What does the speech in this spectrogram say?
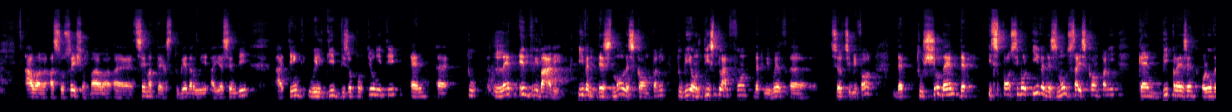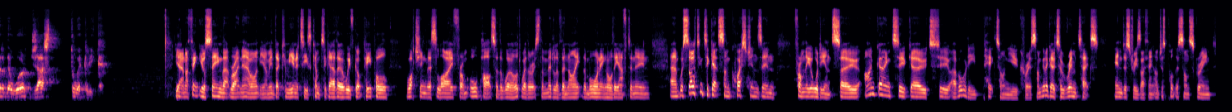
our association, by our uh, CEMATEX together with ISMV, I think will give this opportunity and uh, to let everybody, even the smallest company, to be on this platform that we were uh, searching before, that to show them that it's possible even a small size company can be present all over the world just through a click. Yeah, and I think you're seeing that right now, aren't you? I mean, the communities come together. We've got people watching this live from all parts of the world, whether it's the middle of the night, the morning, or the afternoon. Um, we're starting to get some questions in from the audience. So I'm going to go to, I've already picked on you, Chris. I'm going to go to Rimtex Industries, I think. I'll just put this on screen.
